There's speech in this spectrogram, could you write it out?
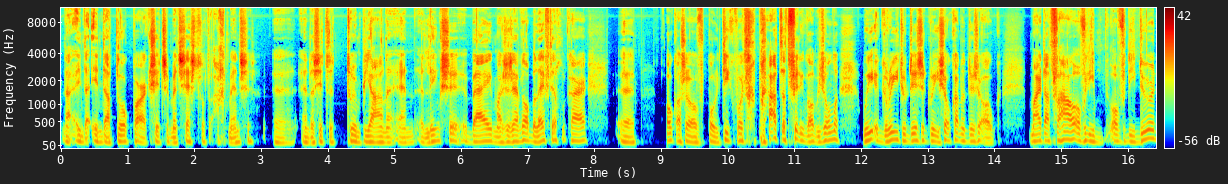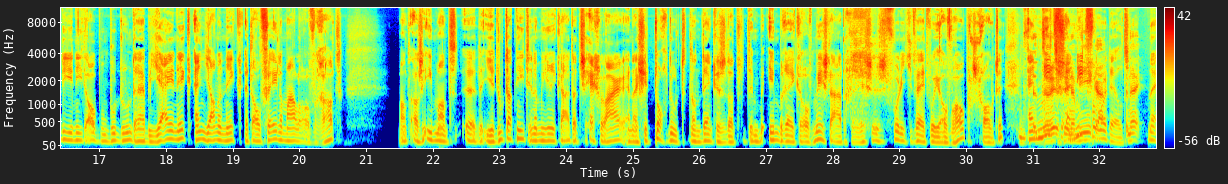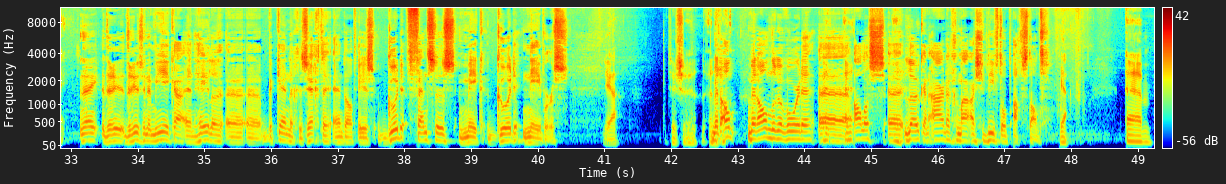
nou, in, in dat dogpark zitten ze met zes tot acht mensen. Eh, en daar zitten Trumpianen en eh, linkse bij. Maar ze zijn wel beleefd tegen elkaar. Ook als er over politiek wordt gepraat, dat vind ik wel bijzonder. We agree to disagree. Zo kan het dus ook. Maar dat verhaal over die, over die deur die je niet open moet doen, daar hebben jij en ik en Jan en ik het al vele malen over gehad. Want als iemand, uh, je doet dat niet in Amerika, dat is echt waar. En als je het toch doet, dan denken ze dat het een inbreker of misdadiger is. Dus voordat je het weet, word je overhoop geschoten. En, niet, en niet veroordeeld. Nee, nee. nee er, er, is in Amerika een hele uh, uh, bekende gezegde. En dat is: Good fences make good neighbors. Ja. Dus, met, an, met, andere woorden, alles leuk en aardig, maar alsjeblieft op afstand. Ja. Um,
